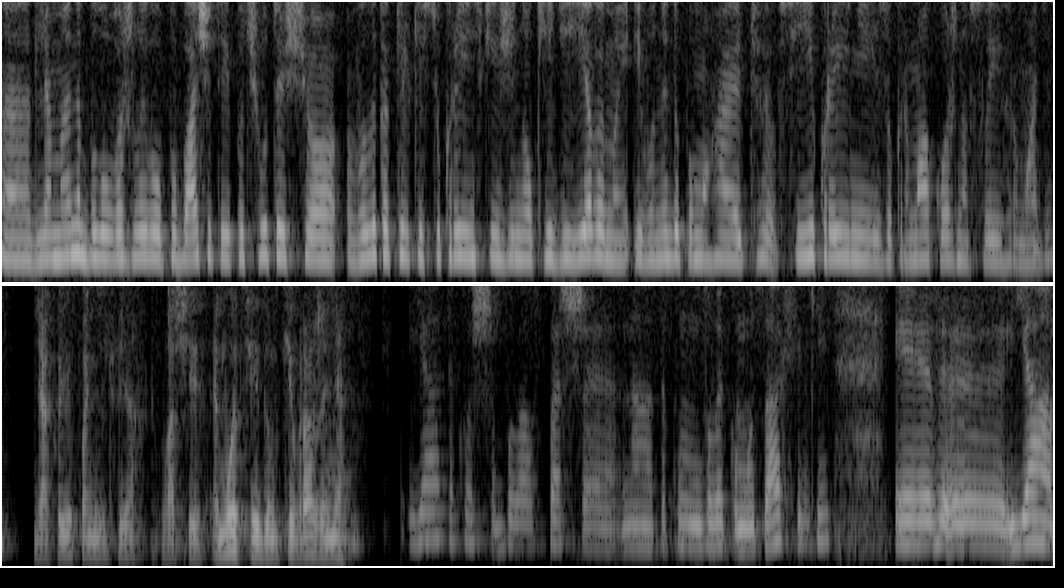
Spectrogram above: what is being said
Е, Для мене було важливо побачити і почути, що велика кількість українських жінок є дієвими і вони допомагають всій Україні, і, зокрема, кожна в своїй громаді. Дякую, пані Зульфія. Ваші емоції, думки, враження. Я також була вперше на такому великому заході. Е, е, Я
